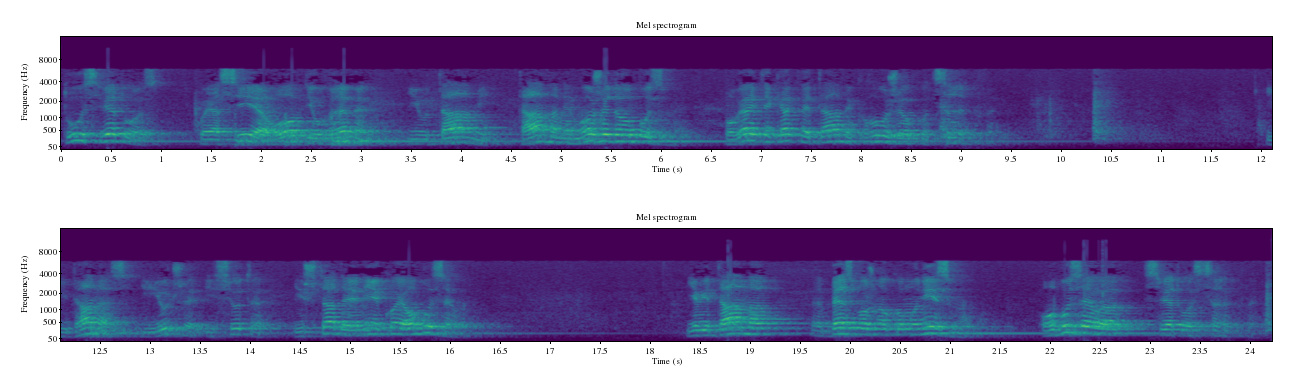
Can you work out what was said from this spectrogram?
Tu svjetlost koja sija ovdje u vremenu i u tami, tama ne može da obuzme. Pogledajte kakve tame kruže oko crkve. I danas, i juče, i sutra, i šta da je nije koja obuzela? Je li tama bezbožnog komunizma? Obuzela svjetlost crkve?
